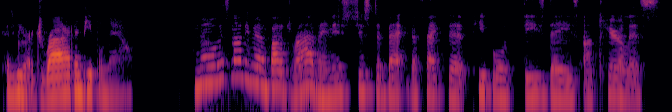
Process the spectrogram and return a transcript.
Because we are driving people now. No, it's not even about driving. It's just the back the fact that people these days are careless.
